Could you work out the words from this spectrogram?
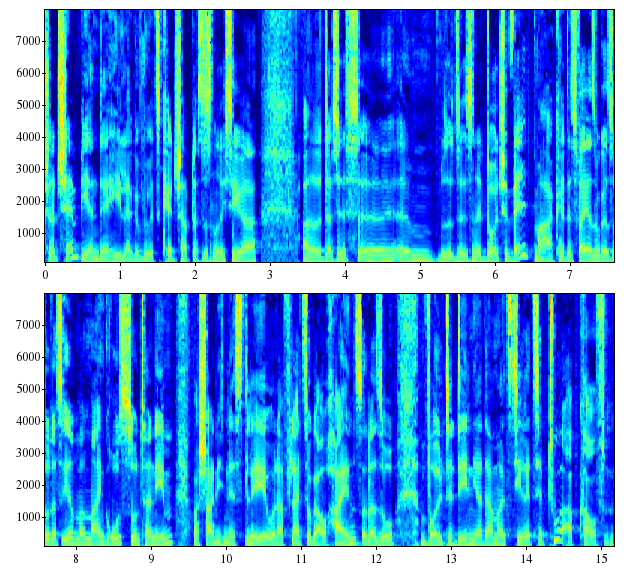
deutscher Champion, der Hela Gewürzketchup. Das ist ein richtiger, also das ist, äh, ähm, das ist eine deutsche Weltmarke. Das war ja sogar so, dass irgendwann mal ein großes Unternehmen, wahrscheinlich Nestlé oder vielleicht sogar auch Heinz oder so, wollte denen ja damals die Rezeptur abkaufen.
